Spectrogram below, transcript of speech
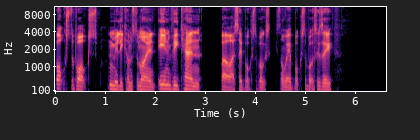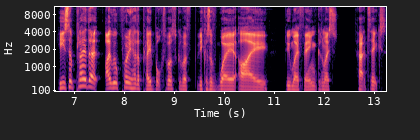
Box to box immediately comes to mind. Ian V. Ken, well, I say box to box. He's not really a box to box, is he? He's a player that I will probably have to play box to box because of where I do my thing, because of my tactics.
